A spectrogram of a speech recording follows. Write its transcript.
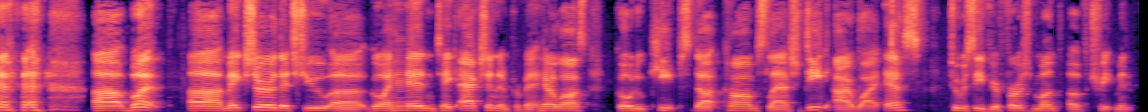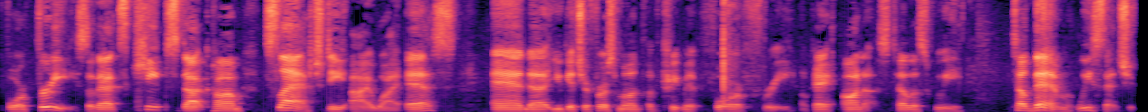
uh, but uh, make sure that you uh, go ahead and take action and prevent hair loss. Go to keeps.com slash DIYS to receive your first month of treatment for free. So that's keeps.com slash DIYS. And uh, you get your first month of treatment for free. Okay. On us. Tell us we, tell them we sent you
